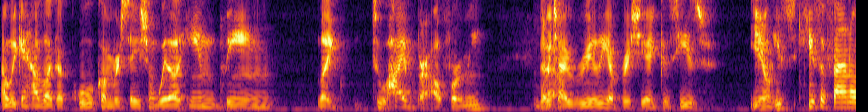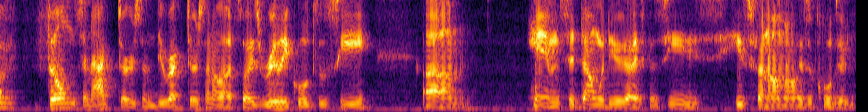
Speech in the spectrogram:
And we can have like a cool conversation without him being like too highbrow for me. which I really appreciate because he's you know he's he's a fan of films and actors and directors and all that. So it's really cool to see um, him sit down with you guys because he's he's phenomenal. He's a cool dude.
